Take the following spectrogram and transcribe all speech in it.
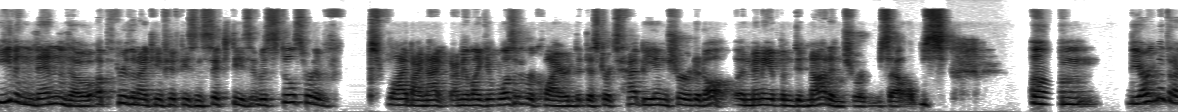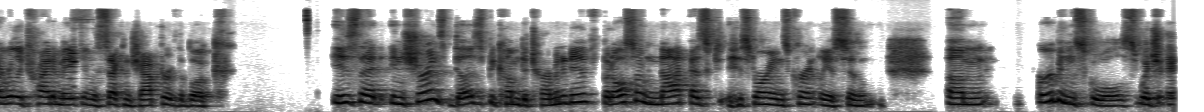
Even then, though, up through the 1950s and 60s, it was still sort of fly by night. I mean, like it wasn't required that districts had be insured at all, and many of them did not insure themselves. Um, the argument that I really try to make in the second chapter of the book is that insurance does become determinative, but also not as historians currently assume. Um, urban schools, which uh,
